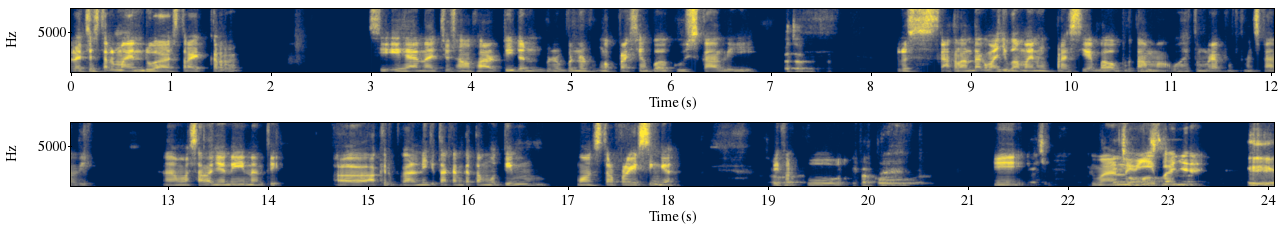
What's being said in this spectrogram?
Leicester main dua striker si Iheanacho sama Vardy dan benar-benar ngepressnya bagus sekali. Betul. Terus Atalanta kemarin juga main press ya babak pertama. Wah itu merepotkan sekali. Nah masalahnya nih nanti eh, akhir pekan ini kita akan ketemu tim monster pressing ya betul. Liverpool. Liverpool. Nih gimana nih monster. banyak Iya,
